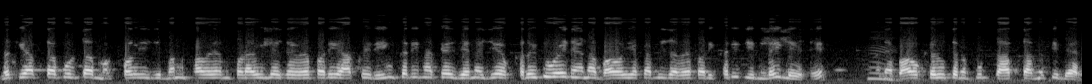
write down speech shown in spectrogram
નથી આપતા પૂરતા. મગફળી જે મન ફાવે એમ પડાવી લે છે. વેપારી આખી રિંગ કરી નાખે. જેને જે ખરીદવું હોય ને એના ભાવ એકાબીજા વેપારી ખરીદીને લઈ લે છે. અને ભાવ ખેડૂતોને પૂરતા આપતા નથી બેન.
